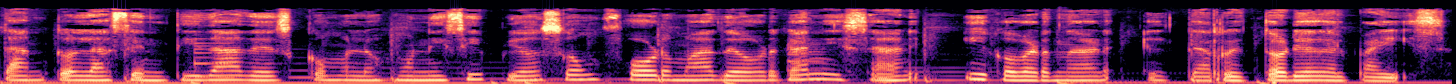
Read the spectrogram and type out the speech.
Tanto las entidades como los municipios son formas de organizar y gobernar el territorio del país.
